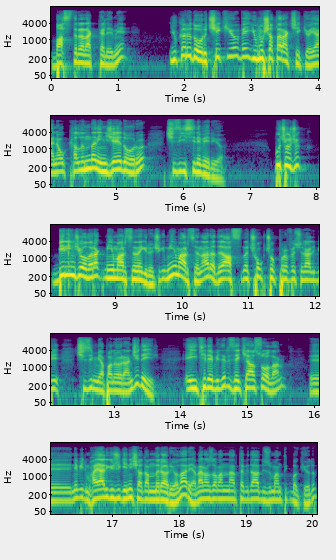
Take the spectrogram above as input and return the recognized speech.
bastırarak kalemi yukarı doğru çekiyor ve yumuşatarak çekiyor. Yani o kalından inceye doğru çizgisini veriyor. Bu çocuk birinci olarak Mimar Sinan'a giriyor. Çünkü Mimar Sinan aradığı aslında çok çok profesyonel bir çizim yapan öğrenci değil. Eğitilebilir, zekası olan, e, ne bileyim hayal gücü geniş adamları arıyorlar ya. Ben o zamanlar tabii daha düz mantık bakıyordum.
